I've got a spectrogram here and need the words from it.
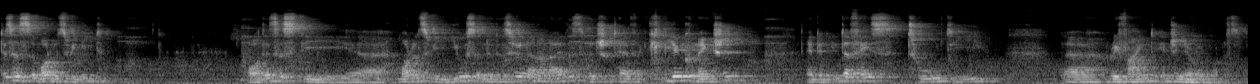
This is the models we need. Or this is the uh, models we use in the decision analysis, which should have a clear connection and an interface to the uh, refined engineering models.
